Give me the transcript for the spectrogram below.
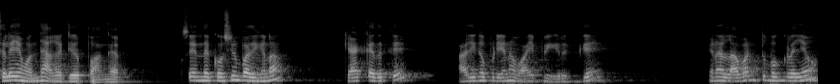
சிலையை வந்து அகற்றியிருப்பாங்க. ஸோ இந்த கொஸ்டின் பார்த்தீங்கன்னா கேட்கறதுக்கு அதிகப்படியான வாய்ப்பு இருக்குது ஏன்னா லெவன்த்து புக்லேயும்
